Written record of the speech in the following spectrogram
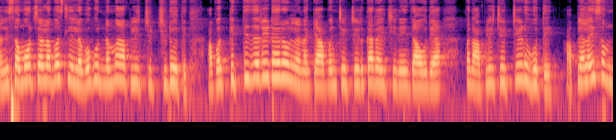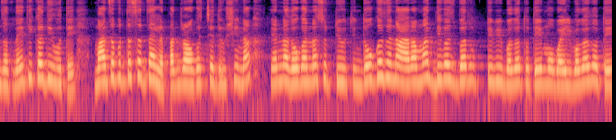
आणि समोरच्याला बसलेलं बघून ना मग आपली चिडचिड होते. आपण किती जरी ठरवलं ना की आपण चिडचिड करायची नाही जाऊ द्या. पण आपली चिडचिड होते. आपल्यालाही समजत नाही ती कधी होते. माझं पण तसंच झालं. पंधरा ऑगस्टच्या दिवशी ना यांना दोघांना सुट्टी होती. दोघं जण आरामात दिवसभर टी व्ही बघत होते मोबाईल बघत होते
